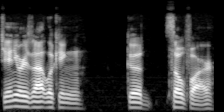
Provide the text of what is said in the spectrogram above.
January's not looking good so far.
